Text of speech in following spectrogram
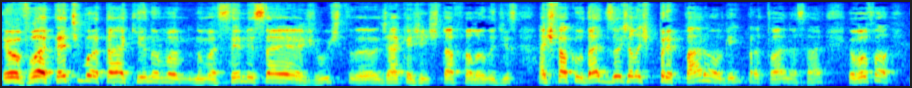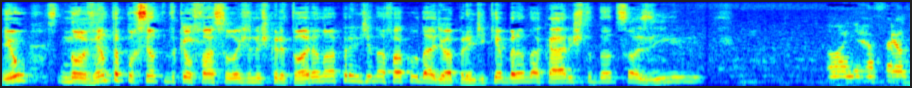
Eu vou até te botar aqui numa, numa semi-saia justa, já que a gente está falando disso. As faculdades hoje elas preparam alguém para atuar nessa área. Eu vou falar, eu 90% do que eu faço hoje no escritório eu não aprendi na faculdade, eu aprendi quebrando a cara, estudando sozinho. Olha, Rafael,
